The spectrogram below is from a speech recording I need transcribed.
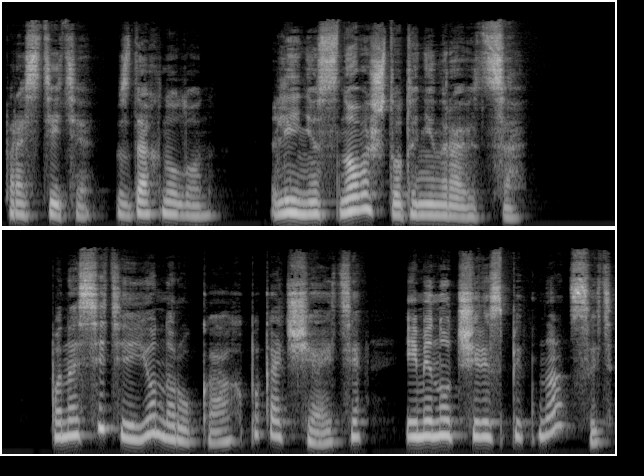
«Простите», — вздохнул он, — «Лине снова что-то не нравится». «Поносите ее на руках, покачайте, и минут через пятнадцать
